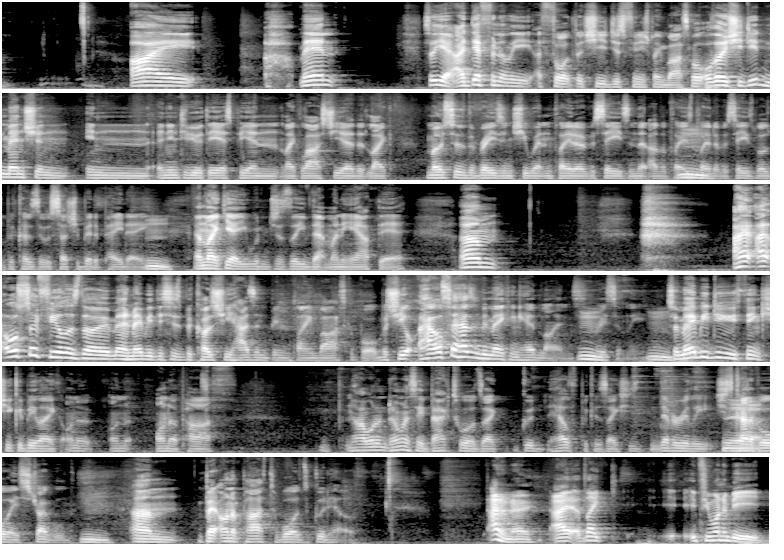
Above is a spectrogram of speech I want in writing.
I, man, so yeah, I definitely uh, thought that she had just finished playing basketball. Although she did mention in an interview with ESPN like last year that like most of the reason she went and played overseas and that other players mm. played overseas was because it was such a better payday. Mm. And like, yeah, you wouldn't just leave that money out there. Um, I, I also feel as though, man, maybe this is because she hasn't been playing basketball, but she also hasn't been making headlines mm. recently. So maybe do you think she could be like on a on a, on a path? No, I wouldn't, don't want to say back towards like good health because like she's never really she's kind of always struggled. Um, but on a path towards good health. I don't know. I like if you want to be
